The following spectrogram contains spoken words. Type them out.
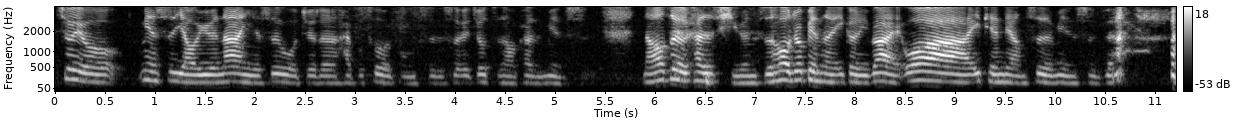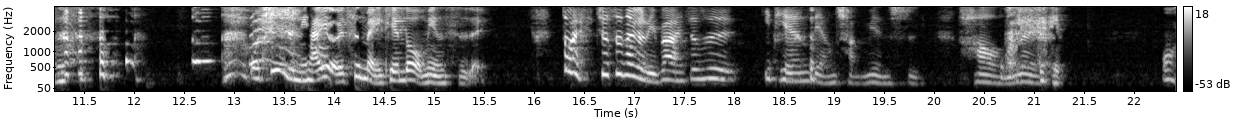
就有面试邀约，那也是我觉得还不错的公司，所以就只好开始面试。然后这个开始起源之后，就变成一个礼拜，哇，一天两次的面试这样。我记得你还有一次每天都有面试诶。对，就是那个礼拜，就是一天两场面试。好累，哇，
